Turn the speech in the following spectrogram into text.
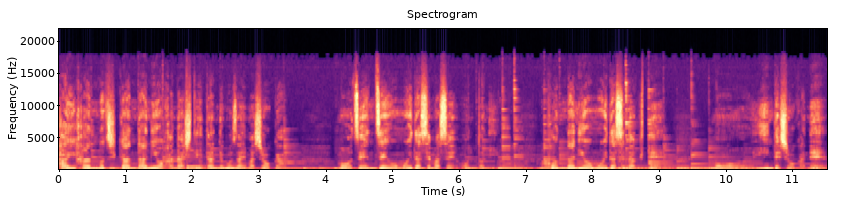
大半の時間何を話していたんでございましょうか。もう全然思い出せません本当に。こんなに思い出せなくてもういいんでしょうかね。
